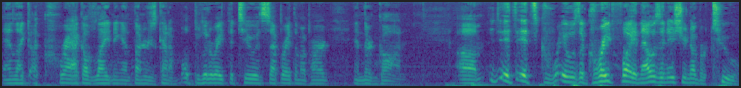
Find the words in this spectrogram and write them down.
and like a crack of lightning and thunder just kind of obliterate the two and separate them apart, and they're gone. Um, it's it's it was a great fight, and that was an issue number two.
